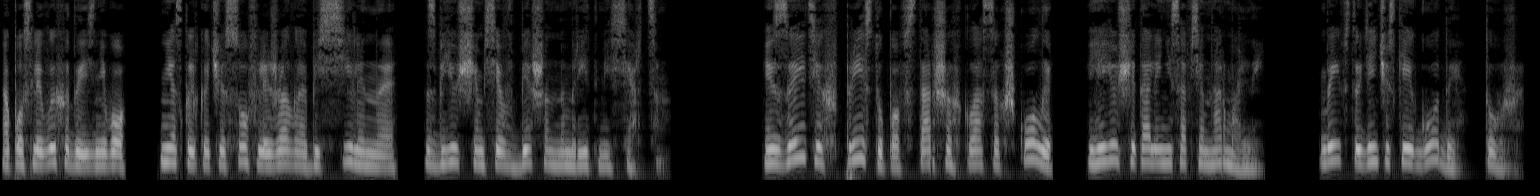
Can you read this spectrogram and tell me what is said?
А после выхода из него несколько часов лежала обессиленная, с бьющимся в бешеном ритме сердцем. Из-за этих приступов в старших классах школы ее считали не совсем нормальной. Да и в студенческие годы тоже.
